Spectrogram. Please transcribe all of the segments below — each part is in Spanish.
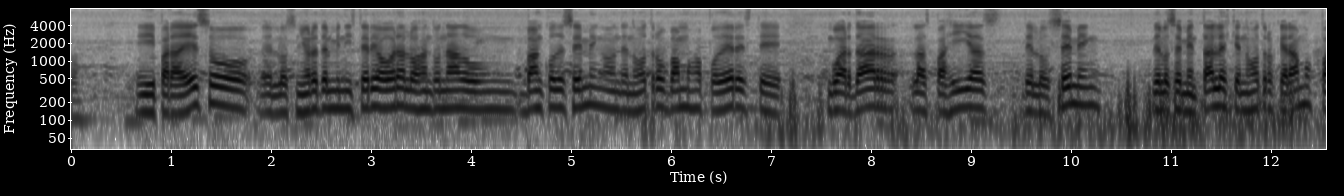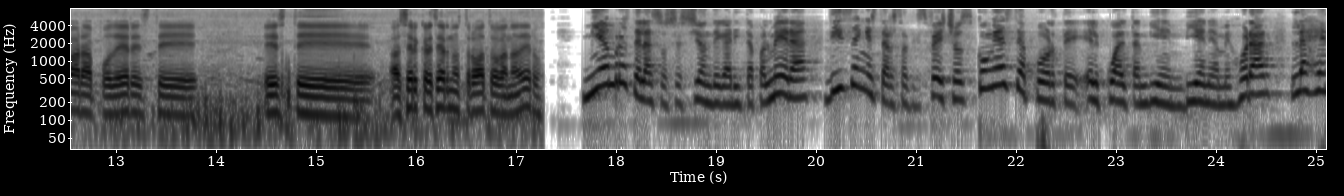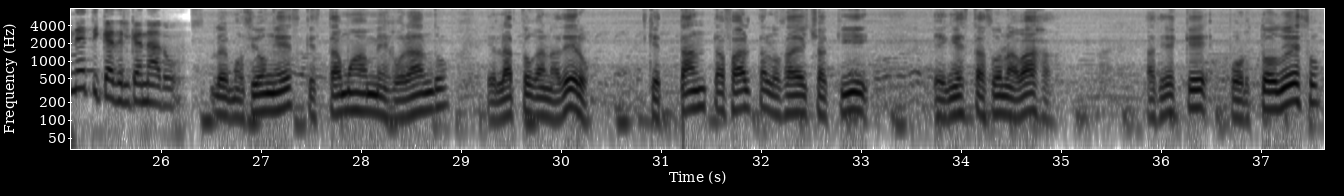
Y para eso eh, los señores del ministerio ahora los han donado un banco de semen donde nosotros vamos a poder este, guardar las pajillas de los semen, de los sementales que nosotros queramos para poder este, este, hacer crecer nuestro vato ganadero. Miembros de la Asociación de Garita Palmera dicen estar satisfechos con este aporte, el cual también viene a mejorar la genética del ganado. La emoción es que estamos mejorando el acto ganadero que tanta falta los ha hecho aquí en esta zona baja. Así es que por todo eso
